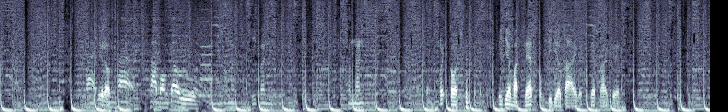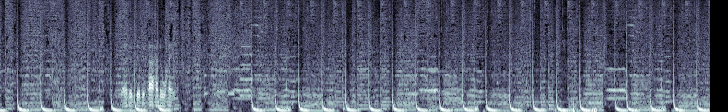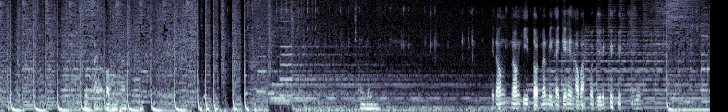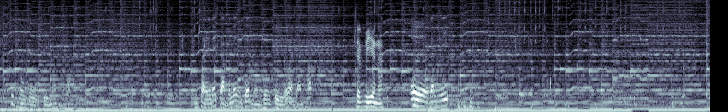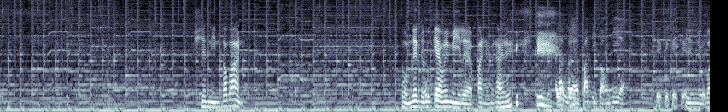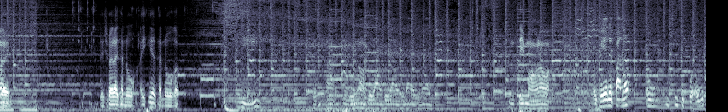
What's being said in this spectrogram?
ข้าเห็นข้าข้ามองเจ้าอยู่เอามาเอามาตีปั้นหนึ่งกำนันเฮ้ยโทษไอ้เหี้ยหมัดแดดผมทีเดียวตายเลยเลือดน้อยเกิน เดี๋ยวเดี๋ยวเดี๋ยวไปฆ่าฮานูให้สุดไปขอบคุณครับใช่ไหมไอ้น้องน้องฮีตดนั่นมีใครเก๊กให้เขาปะเมื่อกี้นี้ กลับมาเล่นเซตเหมือนเชิงสี่แล้วกันจันครับเช็ดวีอะนะ เออ กันนี้ เชียนนินเข้าบ้าน ผมเล่นจนลูกแก้วไม่มีเลยอะปั้นยังไม่ได้เลยใครอถ้ายากเหเติลือมฟันอีกสองทีอะเคเคเคเคทีมอยู่เดี๋ยวบ้าช่วนยเดี๋ยวช่วยไล่ธนูไอ้เหี้ยธนูกับ อื้อหือเจ็บ ตาดูได้อดดูได้ดูได้ดูได้ดูได้มันตีหมอเราอะ โอเคได้ปันแล้ว โอ้ที่สุดปวดอาวุธ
